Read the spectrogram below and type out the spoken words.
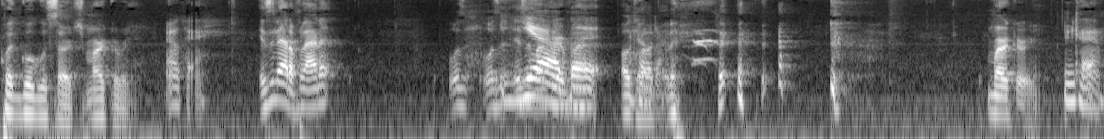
Quick Google search Mercury. Okay. Isn't that a planet? Was it? Was it? Is Yeah, Mercury a planet? but- okay. okay. Mercury. Okay.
